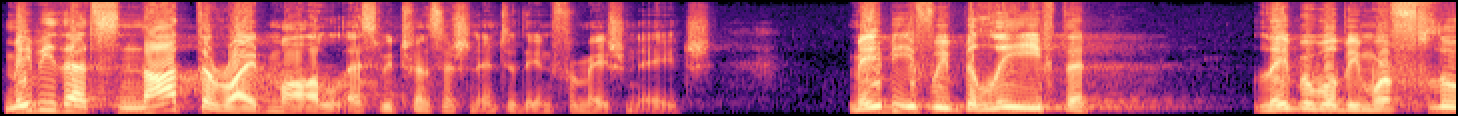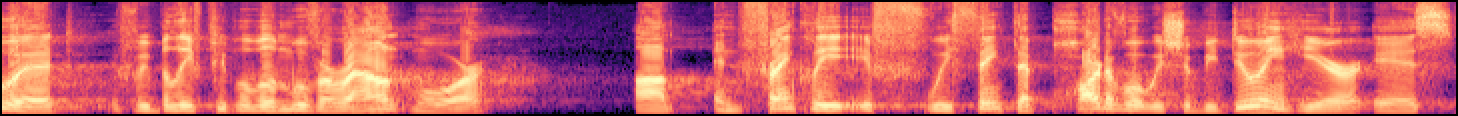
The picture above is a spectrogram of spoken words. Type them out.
maybe that's not the right model as we transition into the information age. Maybe if we believe that labor will be more fluid, if we believe people will move around more, um, and frankly, if we think that part of what we should be doing here is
